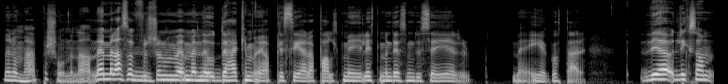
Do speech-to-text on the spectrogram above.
med de här personerna. Nej men alltså, förstår du, men, och det här kan man ju applicera på allt möjligt, men det som du säger med egot där vi har liksom,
